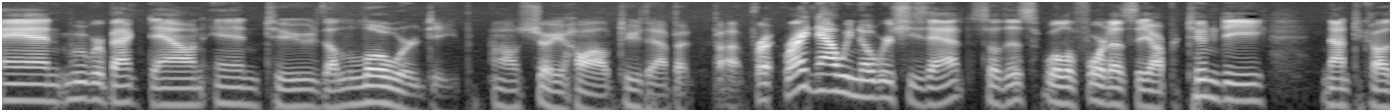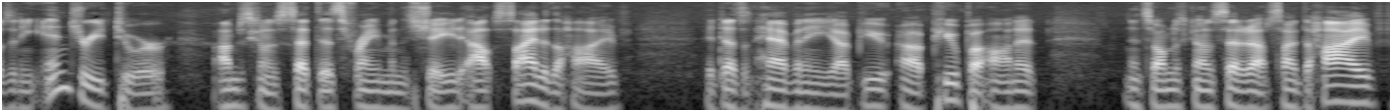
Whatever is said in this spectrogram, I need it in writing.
and move her back down into the lower deep. And I'll show you how I'll do that. But uh, right now we know where she's at. So this will afford us the opportunity not to cause any injury to her. I'm just going to set this frame in the shade outside of the hive. It doesn't have any uh, uh, pupa on it. And so I'm just going to set it outside the hive.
